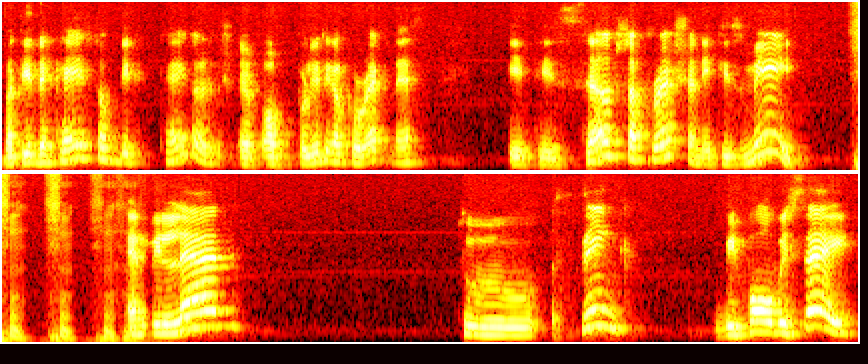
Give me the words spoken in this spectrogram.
But in the case of dictatorship, of political correctness, it is self-suppression. It is me, and we learn to think before we say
